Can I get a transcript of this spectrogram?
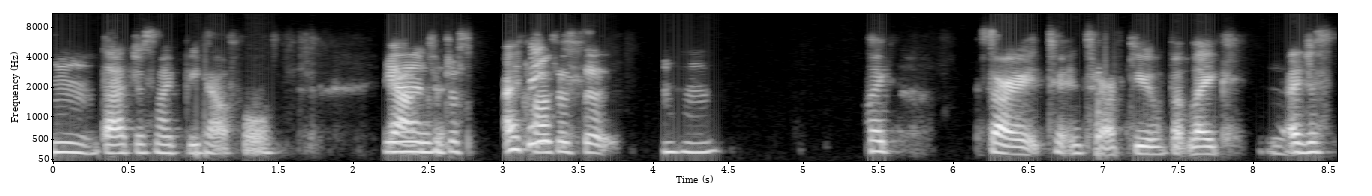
Mm, that just might be helpful. yeah And to just I think process it. hmm like sorry to interrupt you, but like I just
